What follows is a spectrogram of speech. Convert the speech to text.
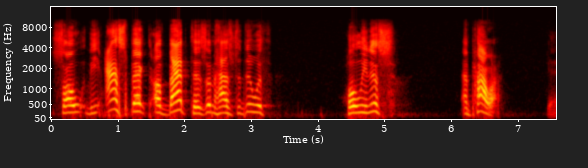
So the aspect of baptism has to do with holiness and power. Okay.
